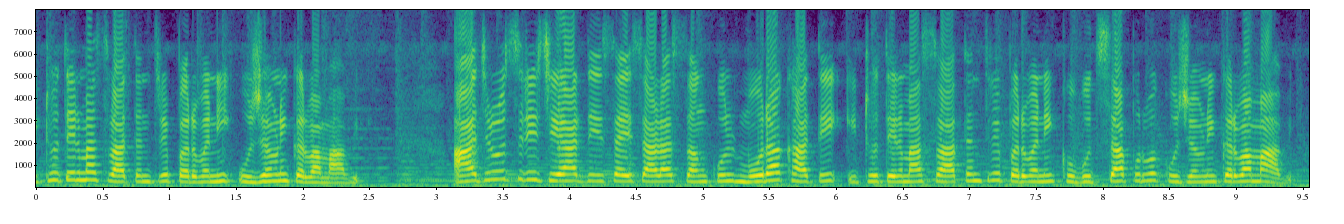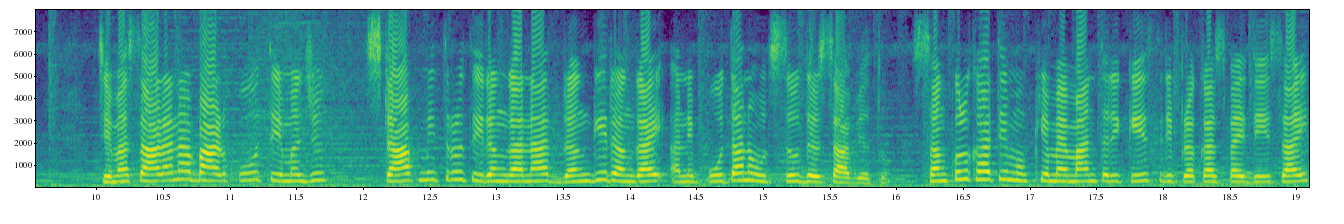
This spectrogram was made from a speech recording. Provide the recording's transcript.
ઇઠોતેરમાં સ્વાતંત્ર્ય પર્વની ઉજવણી કરવામાં આવી. આજરોજ શ્રી જે આર દેસાઈ શાળા સંકુલ મોરા ખાતે ઇઠોતેરમાં સ્વાતંત્ર્ય પર્વની ખૂબ ઉત્સાહપૂર્વક ઉજવણી કરવામાં આવી, જેમાં શાળાના બાળકો તેમજ સ્ટાફ મિત્રો તિરંગાના રંગે રંગાઈ અને પોતાનો ઉત્સવ દર્શાવ્યો હતો. સંકુલ ખાતે મુખ્ય મહેમાન તરીકે શ્રી પ્રકાશભાઈ દેસાઈ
